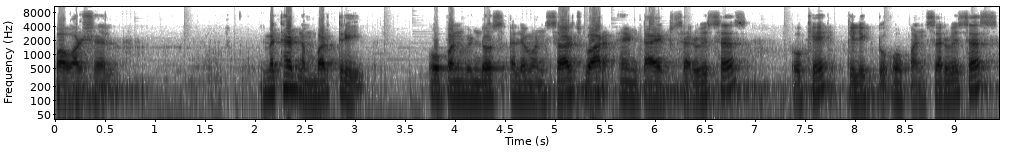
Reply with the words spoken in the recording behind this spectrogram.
powershell. Method number 3 open windows 11 search bar and type services. Okay click to open services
